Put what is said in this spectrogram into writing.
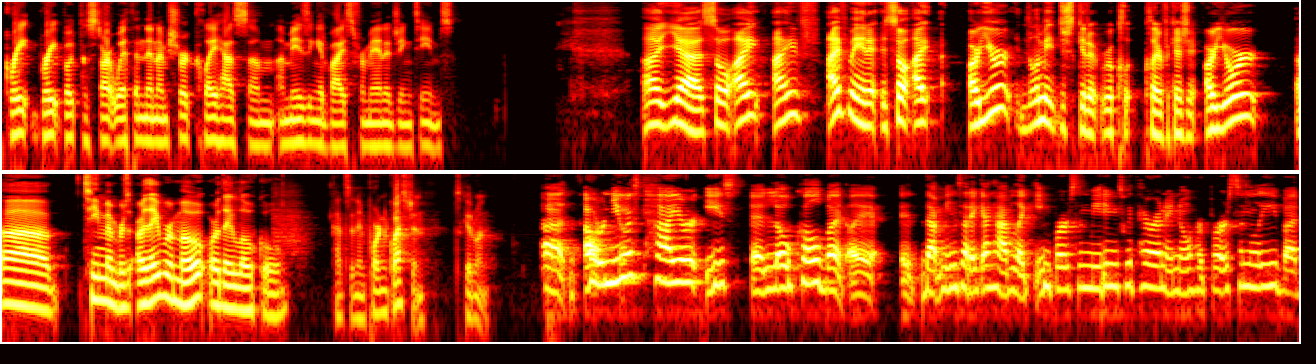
great great book to start with and then i'm sure clay has some amazing advice for managing teams Uh, yeah. So I, I've, I've made it. So I, are your? Let me just get a real cl- clarification. Are your uh team members are they remote or are they local? That's an important question. It's a good one. uh, our newest hire is uh, local but uh, it, that means that i can have like in-person meetings with her and i know her personally but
